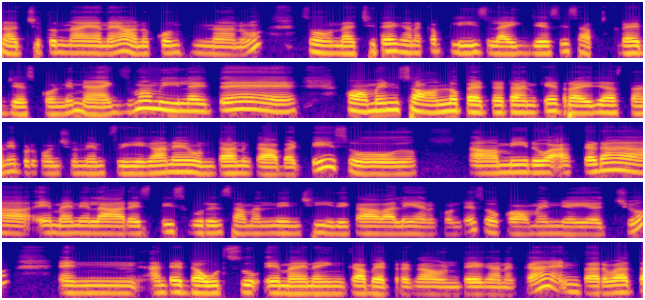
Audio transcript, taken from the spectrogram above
నచ్చుతున్నాయనే అనుకుంటున్నాను. సో, నచ్చితే కనుక ప్లీజ్ లైక్ చేసి సబ్స్క్రైబ్ చేసుకోండి. మ్యాక్సిమం వీలైతే కామెంట్స్ ఆన్‌లో పెట్టడానికే ట్రై చేస్తాను. ఇప్పుడు కొంచెం నేను ఫ్రీగానే ఉంటాను కాబట్టి. సో, మీరు అక్కడ ఏమైనా ఇలా రెసిపీస్ గురించి సంబంధించి ఇది కావాలి అనుకుంటే సో, కామెంట్ చేయొచ్చు. అండ్ అంటే డౌట్స్ ఏమైనా ఇంకా బెటర్‌గా ఉంటే కనుక అండ్ తర్వాత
